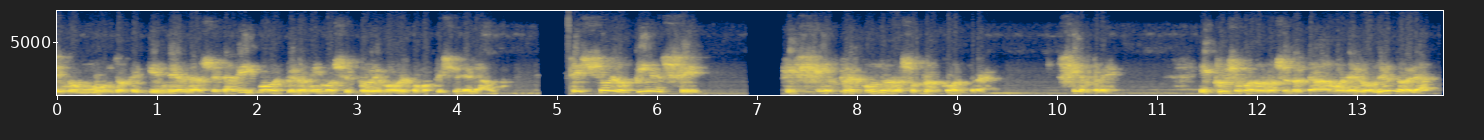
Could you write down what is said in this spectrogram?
en un mundo que tiende al nacionalismo, el peronismo se puede mover como pez en el agua. Usted solo piense que siempre el mundo nos sopló en contra, siempre. Incluso cuando nosotros estábamos en el gobierno era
